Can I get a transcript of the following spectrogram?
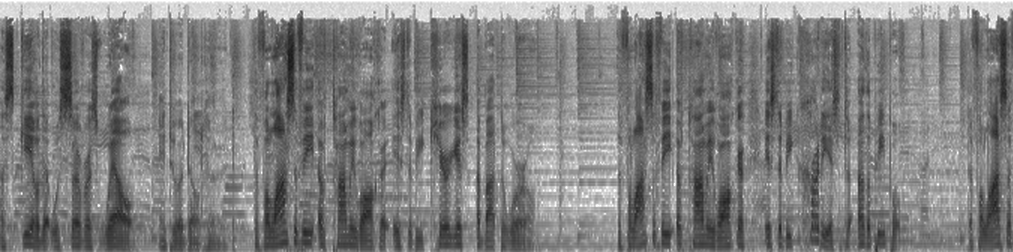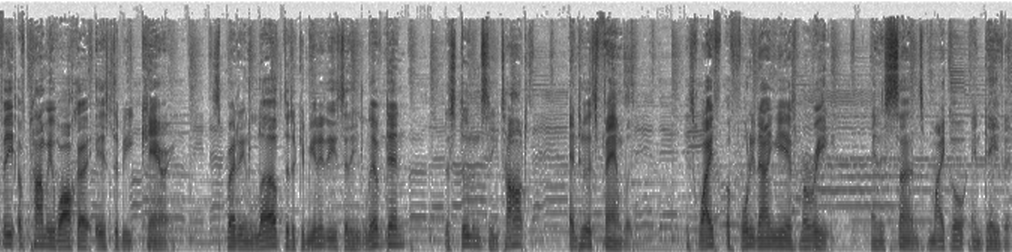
a skill that will serve us well into adulthood. The philosophy of Tommy Walker is to be curious about the world. The philosophy of Tommy Walker is to be courteous to other people. The philosophy of Tommy Walker is to be caring, spreading love to the communities that he lived in, the students he taught, and to his family his wife of 49 years, Marie, and his sons, Michael and David,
